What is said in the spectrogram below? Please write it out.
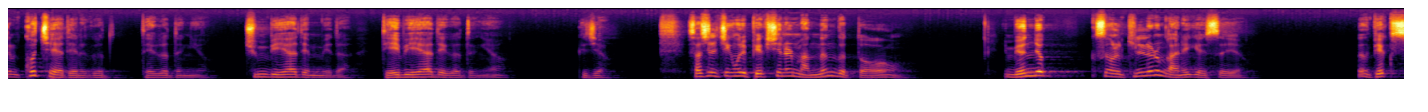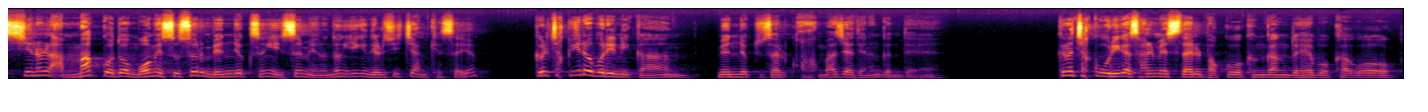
그럼 고쳐야 되는 되거든요. 준비해야 됩니다. 대비해야 되거든요. 그죠? 사실 지금 우리 백신을 맞는 것도 면역성을 기르는 거 아니겠어요? 백신을 안 맞고도 몸에 스스로 면역성이 있으면 능 이겨낼 수 있지 않겠어요? 그걸 자꾸 잃어버리니까 면역 주사를 꼭 맞아야 되는 건데. 그런 자꾸 우리가 삶의 스타일을 바꾸고 건강도 회복하고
